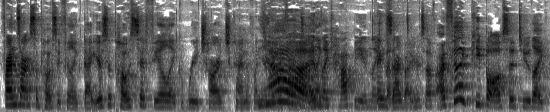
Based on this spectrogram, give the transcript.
friends aren't supposed to feel like that you're supposed to feel like recharged kind of when you're yeah, friends and like, happy and like better Exactly. about yourself. I feel like people also do like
